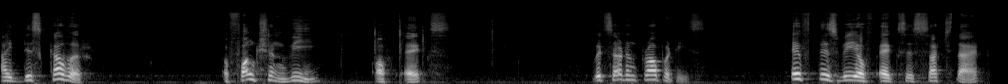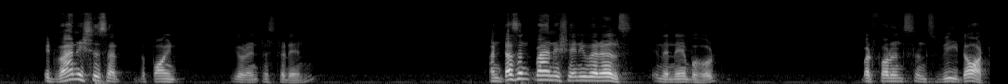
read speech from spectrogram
I discover a function v of x with certain properties. If this v of x is such that it vanishes at the point you are interested in and does not vanish anywhere else in the neighborhood but for instance v dot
